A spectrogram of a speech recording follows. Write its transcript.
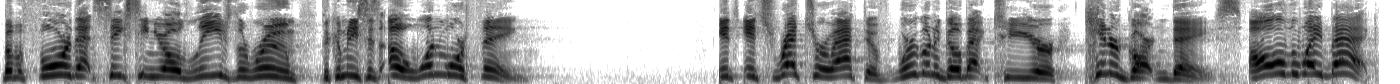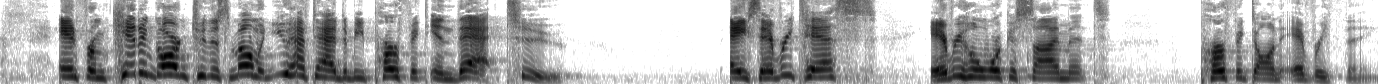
But before that 16 year old leaves the room, the committee says, Oh, one more thing. It, it's retroactive. We're going to go back to your kindergarten days, all the way back. And from kindergarten to this moment, you have to have to be perfect in that too. Ace every test, every homework assignment, perfect on everything.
